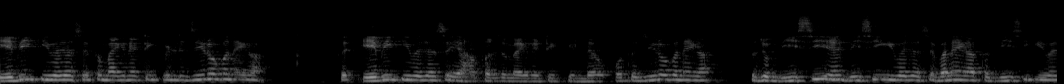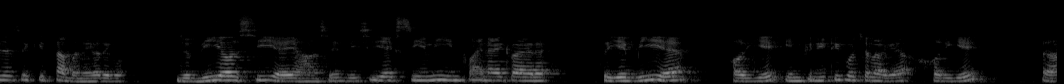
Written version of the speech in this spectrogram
ए बी की वजह से तो मैग्नेटिक फ़ील्ड ज़ीरो बनेगा। तो ए बी की वजह से यहाँ पर जो मैग्नेटिक फ़ील्ड है, वो तो ज़ीरो बनेगा। तो जो बी सी है बी सी की वजह से बनेगा तो बी सी की वजह से कितना बनेगा? देखो जो बी और सी है यहाँ से बी सी एक सेमी इनफाइनाइट वायर है तो ये बी है और ये इन्फिनिटी को चला गया और ये आ,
